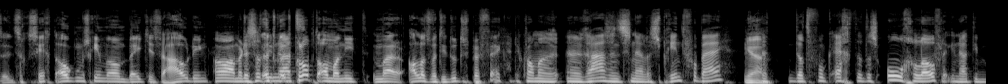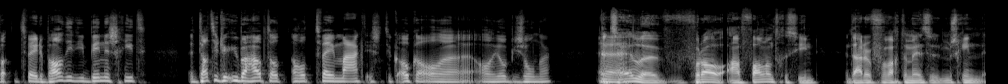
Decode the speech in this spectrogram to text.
het, gezicht ook misschien wel een beetje, de verhouding. Oh, maar er zat Het, klopt allemaal niet, maar alles wat hij doet is perfect. Er kwam een, een razendsnelle sprint voorbij. Ja, Dat, dat vond ik echt, dat is ongelooflijk. Inderdaad, die tweede bal die hij binnenschiet. Dat hij er überhaupt al, al twee maakt, is natuurlijk ook al, eh, al heel bijzonder. Het is Eh, heel, eh, vooral aanvallend gezien. En daardoor verwachten mensen misschien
